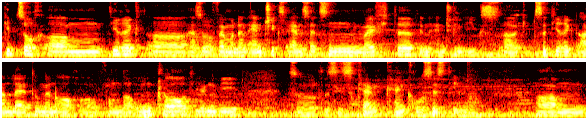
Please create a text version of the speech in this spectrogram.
Gibt es auch ähm, direkt, äh, also wenn man den Nginx einsetzen möchte, den Nginx, äh, gibt es da direkt Anleitungen auch, auch von der Uncloud irgendwie. Also das ist kein, kein großes Thema. Ähm,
